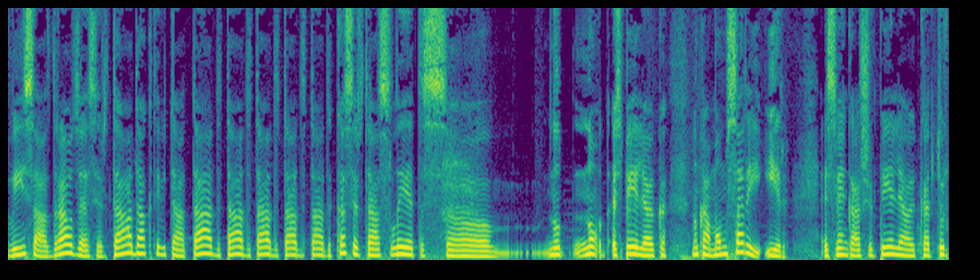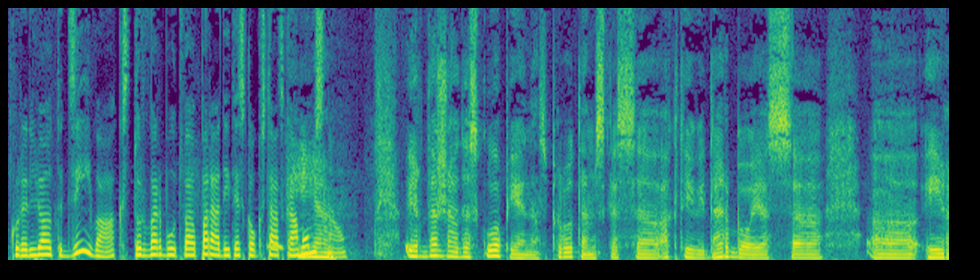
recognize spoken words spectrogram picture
visās draudzēs ir tāda aktivitāte, tāda, tāda, tāda, tāda, tāda, kas ir tās lietas, nu, nu, es pieļauju, ka, nu, kā mums arī ir, es vienkārši pieļauju, ka tur, kur ir ļoti dzīvāks, tur varbūt vēl parādīties kaut kas tāds, kā mums Jā. nav. Ir dažādas kopienas, protams, kas aktīvi darbojas, ir,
